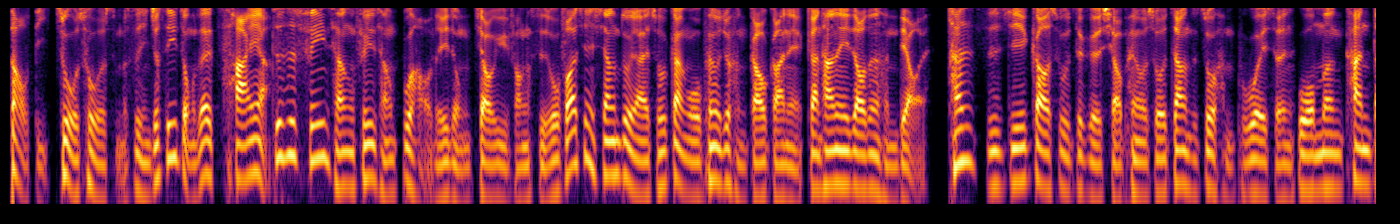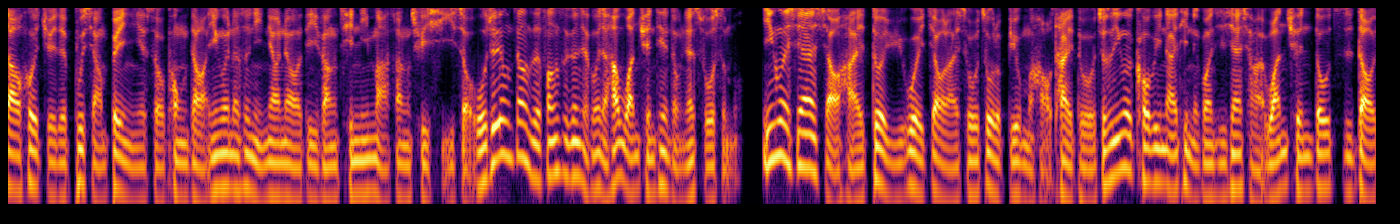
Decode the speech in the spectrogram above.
到底做错了什么事情，就是一种在猜啊，这是非非常非常不好的一种教育方式。我发现相对来说，干我朋友就很高干诶，干他那一招真的很屌诶。他是直接告诉这个小朋友说，这样子做很不卫生，我们看到会觉得不想被你的手碰到，因为那是你尿尿的地方，请你马上去洗手。我觉得用这样子的方式跟小朋友讲，他完全听得懂你在说什么。因为现在小孩对于卫教来说做的比我们好太多，就是因为 COVID-19 的关系，现在小孩完全都知道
